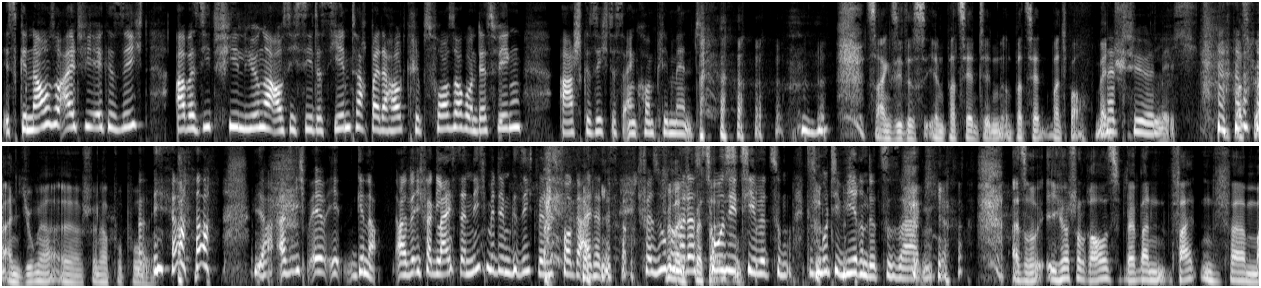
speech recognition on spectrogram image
ist genauso alt wie ihr Gesicht, aber sieht viel jünger aus. Ich sehe das jeden Tag bei der Hautkrebsvorsorge und deswegen Arschgesicht ist ein Kompliment. Sagen Sie das Ihren Patientinnen und Patienten manchmal auch? Mensch, Natürlich. Was für ein junger, äh, schöner Popo. Ja, ja also ich, äh, genau. Also ich vergleiche es dann nicht mit dem Gesicht, wenn es vorgealtert ist. Ich versuche immer das Positive, zu, das Motivierende zu sagen. Ja. Also ich höre schon raus, wenn man Falten vermeidet,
